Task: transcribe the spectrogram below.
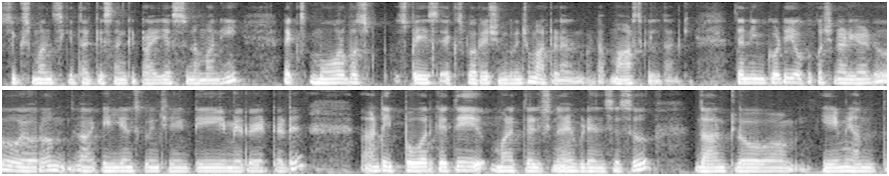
సిక్స్ మంత్స్కి తగ్గిస్తానికి ట్రై చేస్తున్నామని ఎక్స్ మోర్ అబౌట్ స్పేస్ ఎక్స్ప్లోరేషన్ గురించి మాట్లాడాను అనమాట మార్స్కి వెళ్ళడానికి దెన్ ఇంకోటి ఒక క్వశ్చన్ అడిగాడు ఎవరో ఏలియన్స్ గురించి ఏంటి మీరు ఏంటంటే అంటే ఇప్పటివరకు అయితే మనకు తెలిసిన ఎవిడెన్సెస్ దాంట్లో ఏమి అంత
